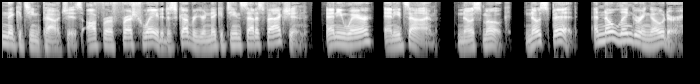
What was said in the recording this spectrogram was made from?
nicotine pouches offer a fresh way to discover your nicotine satisfaction. Anywhere, anytime. No smoke, no spit, and no lingering odor.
